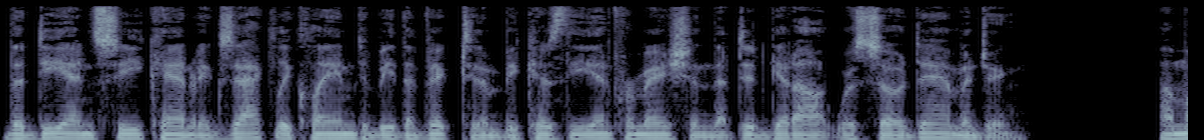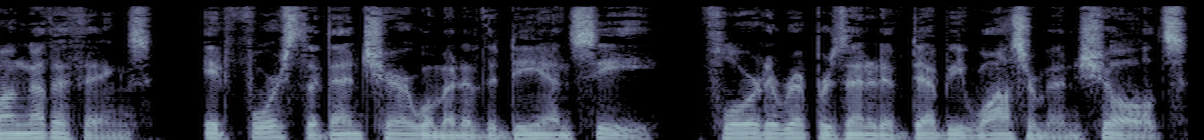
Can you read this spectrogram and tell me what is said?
the DNC can't exactly claim to be the victim because the information that did get out was so damaging. Among other things, it forced the then chairwoman of the DNC, Florida Representative Debbie Wasserman Schultz,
